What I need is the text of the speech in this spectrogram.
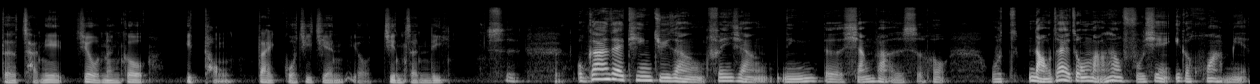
的产业就能够一同在国际间有竞争力。是我刚刚在听局长分享您的想法的时候。我脑袋中马上浮现一个画面，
